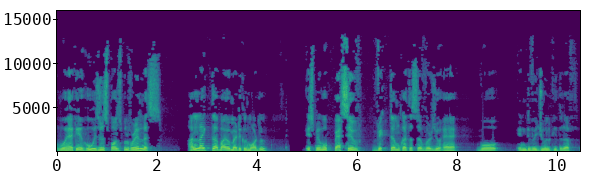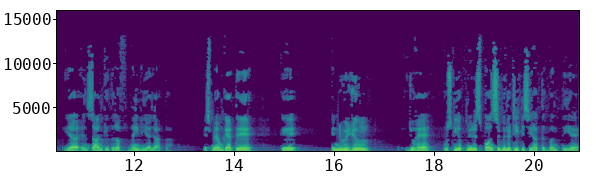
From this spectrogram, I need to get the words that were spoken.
وہ ہے کہ who is responsible for illness in like the biomedical model اس میں وہ پیسو وکٹم کا تصور جو ہے وہ انڈیویجل کی طرف یا انسان کی طرف نہیں لیا جاتا۔ اس میں ہم کہتے ہیں کہ انڈیویجل جو ہے اس کی اپنی رسپانسبلٹی کسی حد تک بنتی ہے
